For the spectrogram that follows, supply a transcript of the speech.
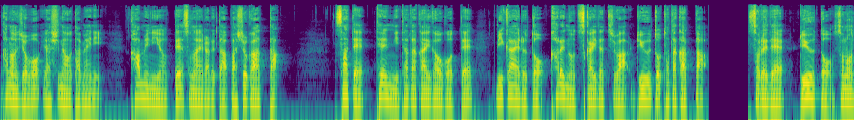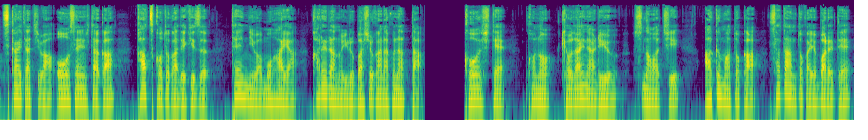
彼女を養うために、神によって備えられた場所があった。さて、天に戦いが起こって、ミカエルと彼の使いたちは竜と戦った。それで竜とその使いたちは応戦したが、勝つことができず、天にはもはや彼らのいる場所がなくなった。こうして、この巨大な竜、すなわち悪魔とかサタンとか呼ばれて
